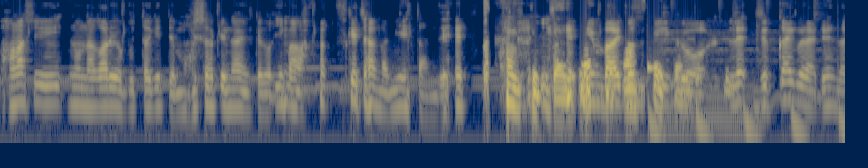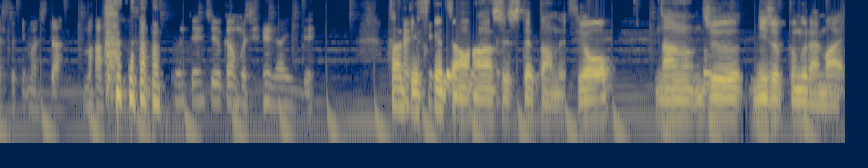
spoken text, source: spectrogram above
話の流れをぶった切って申し訳ないんですけど、今、スケちゃんが見えたんで、インバイトスピークを10回ぐらい連打してきました。まあ、運転中かもしれないんで。さっきスケちゃんお話ししてたんですよ。何十、20分ぐらい前。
